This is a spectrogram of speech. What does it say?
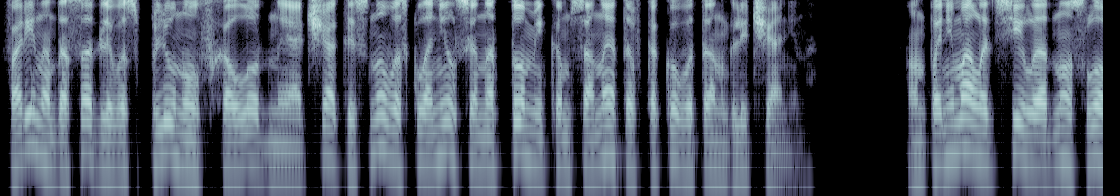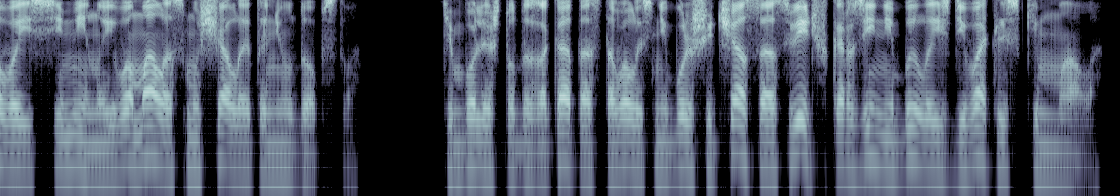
Фарина досадливо сплюнул в холодный очаг и снова склонился над томиком сонетов какого-то англичанина. Он понимал от силы одно слово из семи, но его мало смущало это неудобство. Тем более, что до заката оставалось не больше часа, а свеч в корзине было издевательски мало.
